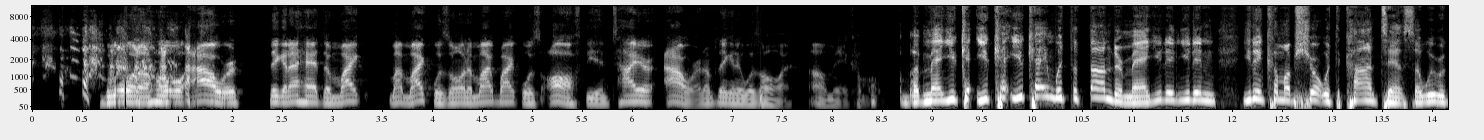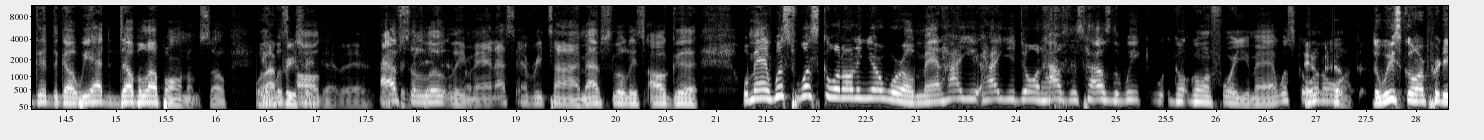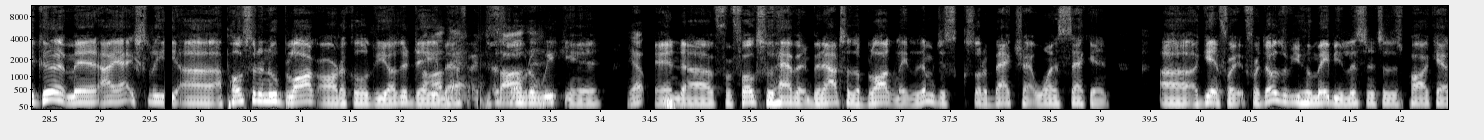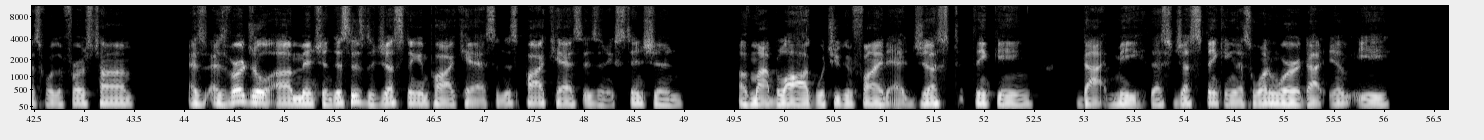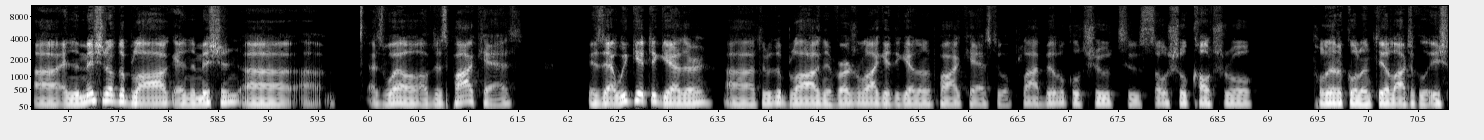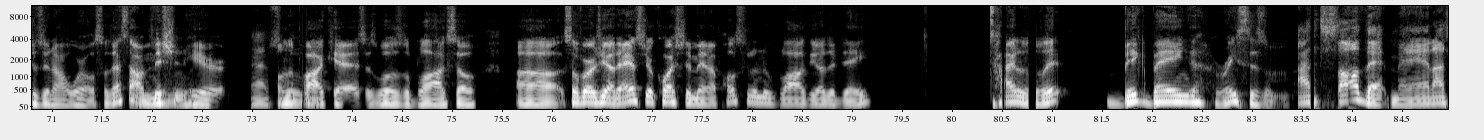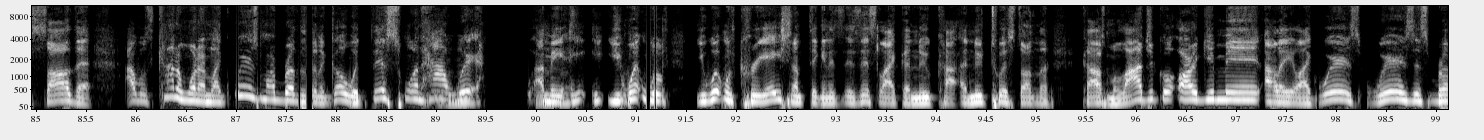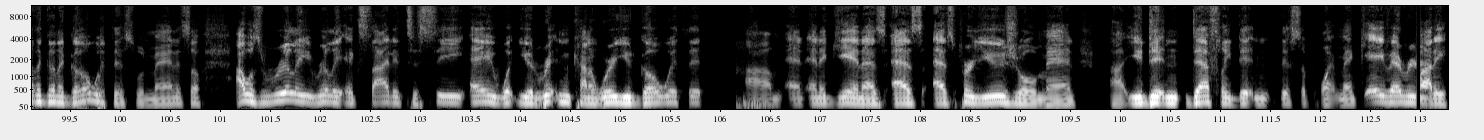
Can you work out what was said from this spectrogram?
Blowing a whole hour, thinking I had the mic. My mic was on, and my mic was off the entire hour, and I'm thinking it was on. Oh man, come on. But man, you ca- you ca- you came with the thunder, man. You didn't you didn't you didn't come up short with the content, so we were good to go. We had to double up on them, so Well, It I appreciate all- that, man. I appreciate that, Absolutely, man. That's every time. Absolutely, it's all good. Well, man, what's what's going on in your world, man? How you how you doing? How's this? How's the week go, going for you, man? What's going And on? the week's going pretty good, man. I actually uh I posted a new blog article the other day, matter that. of fact, just over the weekend. Yep. And uh, for folks who haven't been out to the blog lately, let me just sort of backtrack one second. Uh, again, for for those of you who may be listening to this podcast for the first time, as as Virgil uh, mentioned, this is the Just Thinking podcast, and this podcast is an extension of my blog, which you can find at justthinking.me. That's just thinking. That's one word. Dot me. Uh, and the mission of the blog and the mission uh, uh, as well of this podcast is that we get together uh, through the blog, and then Virgil and I get together on the podcast to apply biblical truth to social, cultural, political, and theological issues in our world. So that's our mission here Absolutely. on the podcast as well as the blog. So, uh, so Virgil, yeah, to answer your question, man, I posted a new blog the other day, titled it "Big Bang Racism." I saw that, man. I saw that. I was kind of wondering, like, where's my brother going to go with this one? How? Mhm. Where? I mean, he, he- you went with you went with creation. I'm thinking, is, is this like a new co- a new twist on the cosmological argument? I like, where's where is this brother going to go with this one, man? And so I was really really excited to see a what you had written, kind of where you'd go with it. Um, and and again, as as as per usual, man, uh, you didn't definitely didn't disappoint, man. Gave everybody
